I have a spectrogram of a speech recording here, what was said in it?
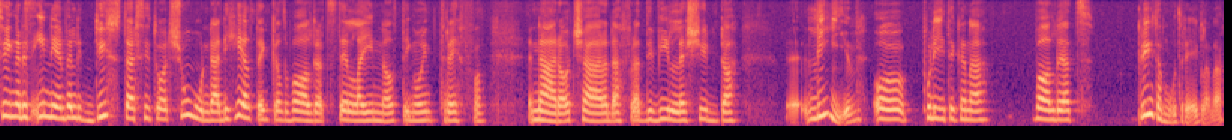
tvingades in i en väldigt dyster situation där de helt enkelt valde att ställa in allting och inte träffa nära och kära därför att de ville skydda liv. Och politikerna valde att bryta mot reglerna.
